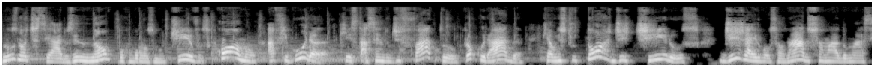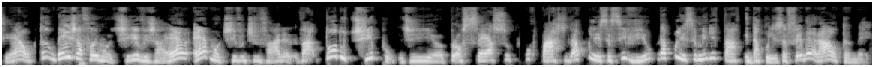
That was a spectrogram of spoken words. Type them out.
nos noticiários e não por bons motivos, como a figura que está sendo de fato procurada que é o instrutor de tiros de Jair Bolsonaro, chamado Maciel, também já foi motivo, já é, é motivo de várias, todo tipo de uh, processo por parte da Polícia Civil, da Polícia Militar e da Polícia Federal também.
